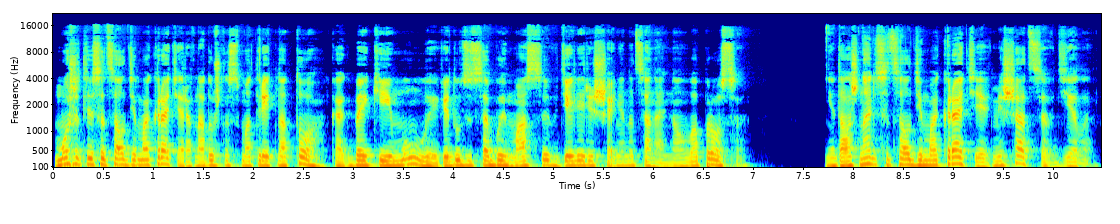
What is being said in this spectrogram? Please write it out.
Может ли социал-демократия равнодушно смотреть на то, как беки и муллы ведут за собой массы в деле решения национального вопроса? Не должна ли социал-демократия вмешаться в дело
